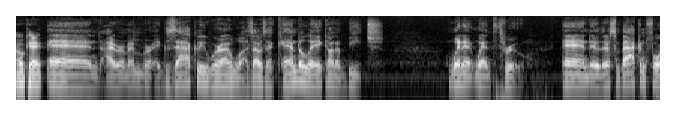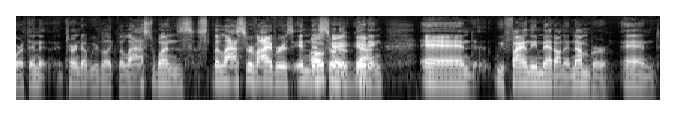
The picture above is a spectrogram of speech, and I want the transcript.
Okay. And I remember exactly where I was. I was at Candle Lake on a beach when it went through. And there's some back and forth, and it, it turned out we were like the last ones, the last survivors in this sort Okay, of yeah. bidding. And we finally met on a number, and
